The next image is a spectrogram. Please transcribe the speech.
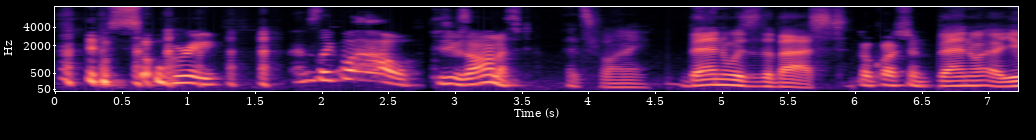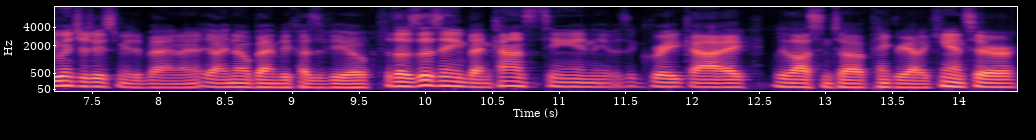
it was so great. I was like, wow, because he was honest. That's funny. Ben was the best. No question. Ben, uh, you introduced me to Ben. I, I know Ben because of you. For those listening, Ben Constantine, he was a great guy. We lost him to pancreatic cancer.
